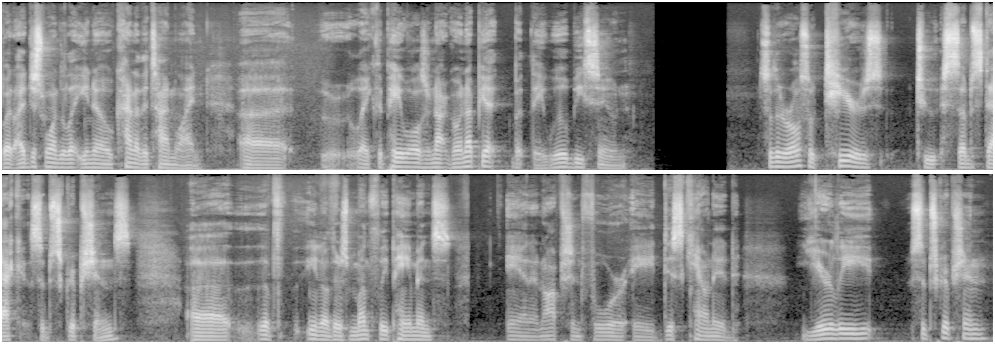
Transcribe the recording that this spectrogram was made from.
but I just wanted to let you know kind of the timeline. Uh, like the paywalls are not going up yet, but they will be soon. So there are also tiers to Substack subscriptions. Uh, the you know there's monthly payments and an option for a discounted yearly subscription.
